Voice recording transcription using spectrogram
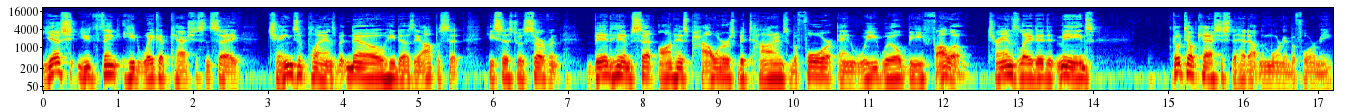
Yes, you'd think he'd wake up Cassius and say, "Change of plans," but no, he does the opposite. He says to his servant, "Bid him set on his powers betimes before, and we will be follow." Translated, it means, "Go tell Cassius to head out in the morning before me."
